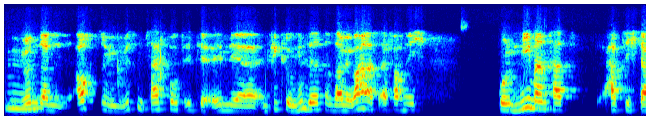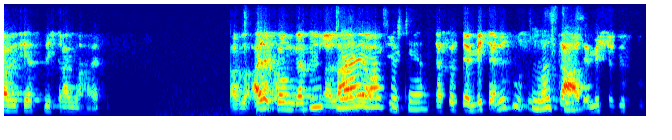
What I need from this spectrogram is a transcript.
Mhm. würden dann auch zu einem gewissen Zeitpunkt in der, in der Entwicklung hinsetzen und sagen, wir machen das einfach nicht. Und niemand hat, hat sich da bis jetzt nicht dran gehalten. Also alle kommen ganz von alleine. Ja, ja, die, das ist der Mechanismus ist auch da, der Mechanismus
